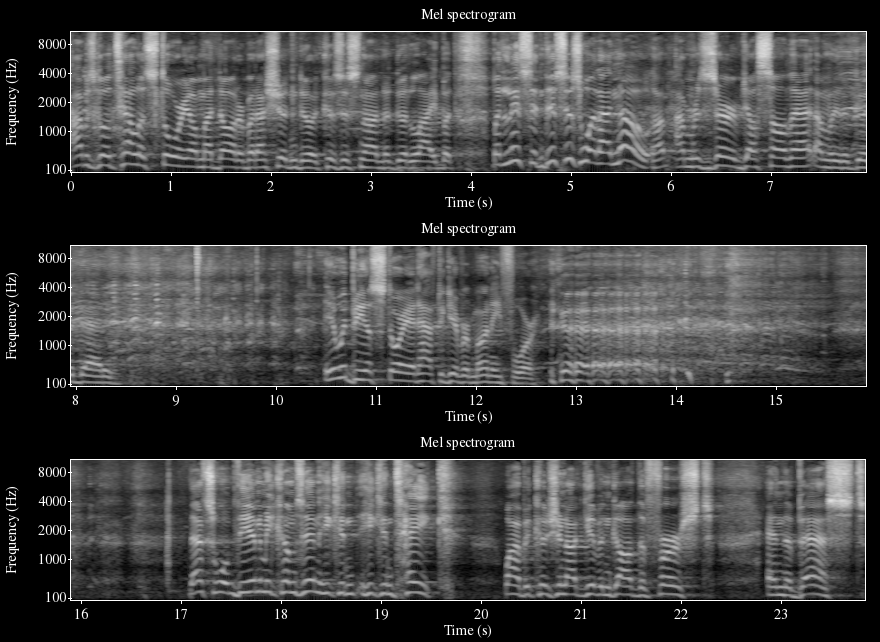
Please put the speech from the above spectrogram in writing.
I was going to tell a story on my daughter, but I shouldn't do it because it's not in a good light. But, but listen, this is what I know. I'm, I'm reserved. Y'all saw that? I'm a good daddy. It would be a story I'd have to give her money for. That's what the enemy comes in, he can, he can take. Why? Because you're not giving God the first and the best.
